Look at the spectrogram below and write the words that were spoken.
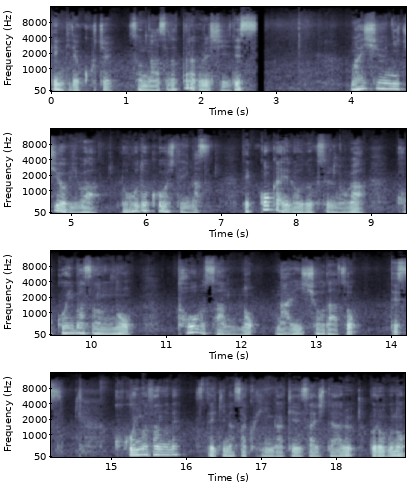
元気で心地よい。そんな朝だったら嬉しいです。毎週日曜日は朗読をしています。で今回朗読するのがここ今さんの父さんの内緒だぞですここ今さんのね素敵な作品が掲載してあるブログの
